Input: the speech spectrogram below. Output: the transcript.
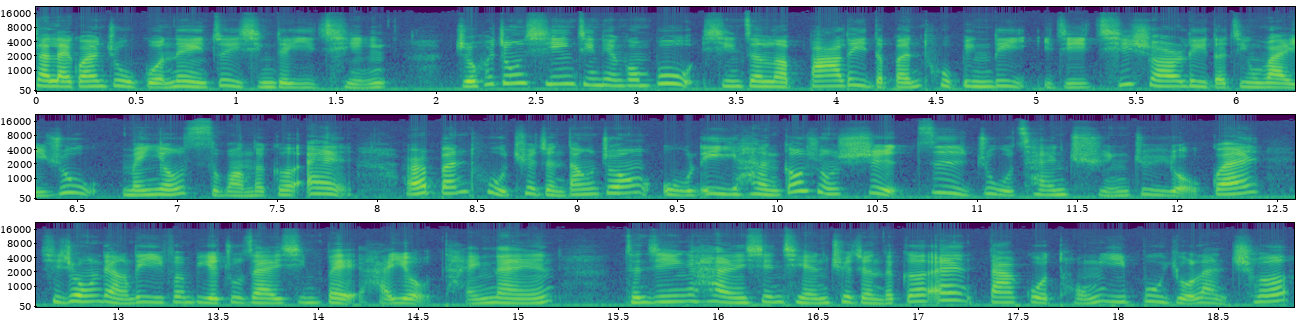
再来关注国内最新的疫情，指挥中心今天公布新增了八例的本土病例，以及七十二例的境外移入，没有死亡的个案。而本土确诊当中，五例和高雄市自助餐群聚有关，其中两例分别住在新北还有台南，曾经和先前确诊的个案搭过同一部游览车，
